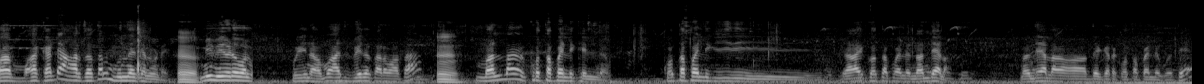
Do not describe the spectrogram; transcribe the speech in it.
మా మాకంటే ఆరు జతలు ముందంజలు ఉన్నాయి. మేము ఏడో వాళ్ళం. పోయినాము అది పోయిన తర్వాత మళ్ళా కొత్తపల్లికి వెళ్ళినాం. కొత్తపల్లికి ఇది యాది కొత్తపల్లి నంద్యాల. నంద్యాల దగ్గర కొత్తపల్లి పోతే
